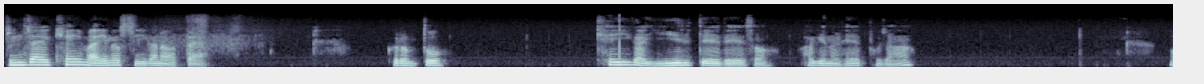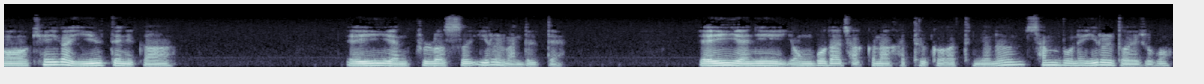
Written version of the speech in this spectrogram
분자의 k-2가 나왔다. 그럼 또 k가 2일 때에 대해서 확인을 해 보자. 어, k가 2일 때니까 an 플러스 1을 만들 때 an이 0보다 작거나 같을 것 같으면은 3분의 1을 더해주고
